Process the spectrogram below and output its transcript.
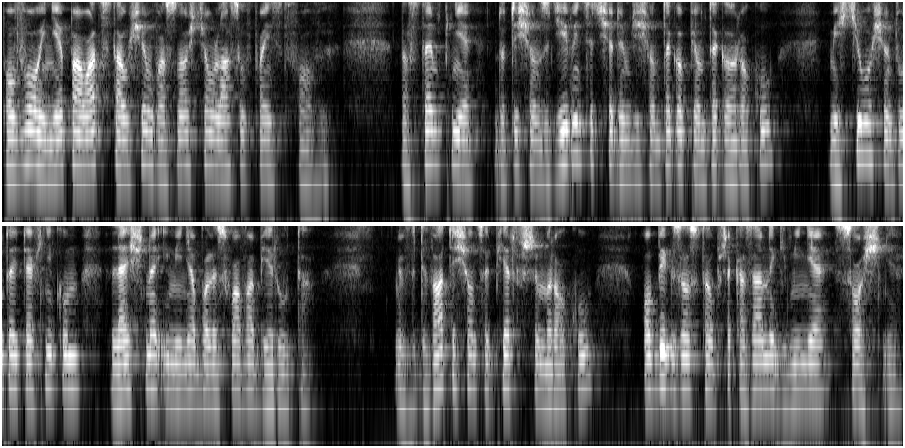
Po wojnie pałac stał się własnością lasów państwowych. Następnie do 1975 roku mieściło się tutaj technikum leśne imienia Bolesława Bieruta. W 2001 roku obiekt został przekazany gminie Sośnie,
